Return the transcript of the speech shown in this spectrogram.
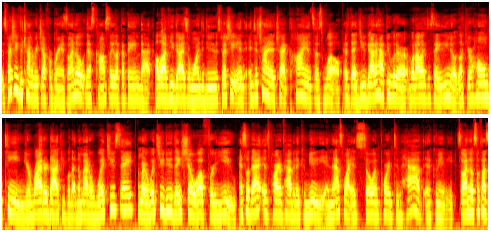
especially if you're trying to reach out for brands. And I know that's constantly like a thing that a lot of you guys are wanting to do, especially in, in just trying to attract clients as well. If that you got to have people that are what I like to say, you know, like your home team, your ride or die people that no matter what you say, no matter what you do, they show up for you. And so that is part of having a community. And that's why it's so important to have a community. So I know sometimes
